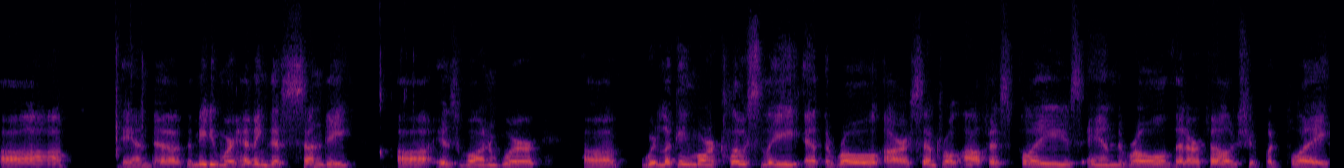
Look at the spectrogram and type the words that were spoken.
Uh, and uh, the meeting we're having this Sunday uh, is one where uh, we're looking more closely at the role our central office plays and the role that our fellowship would play.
